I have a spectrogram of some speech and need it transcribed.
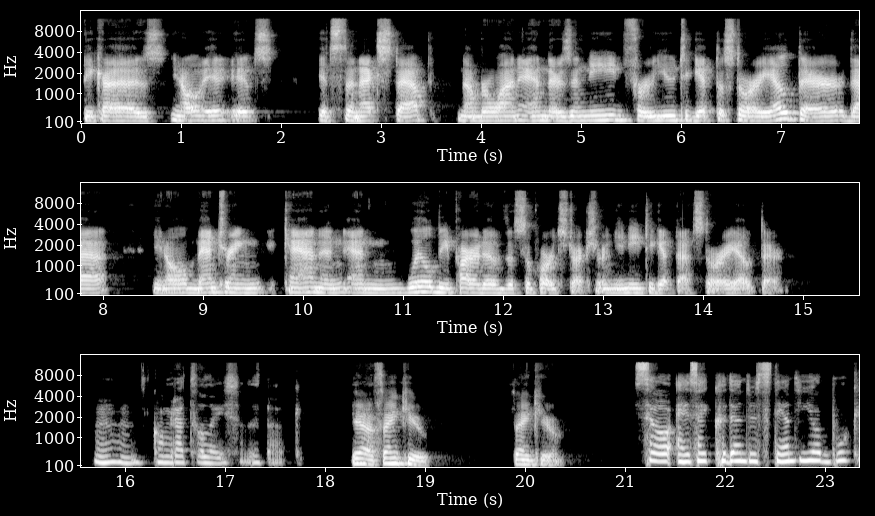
because you know it, it's it's the next step number one and there's a need for you to get the story out there that you know mentoring can and and will be part of the support structure and you need to get that story out there. Mm-hmm. congratulations doug. Yeah thank you. Thank you. So as i could understand your book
